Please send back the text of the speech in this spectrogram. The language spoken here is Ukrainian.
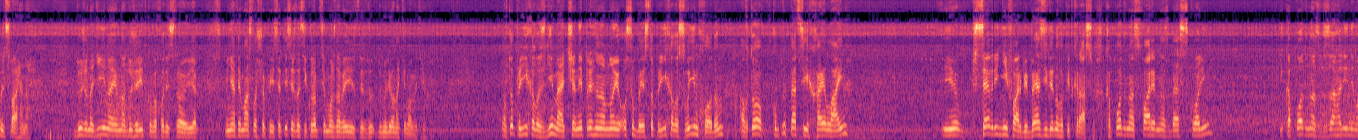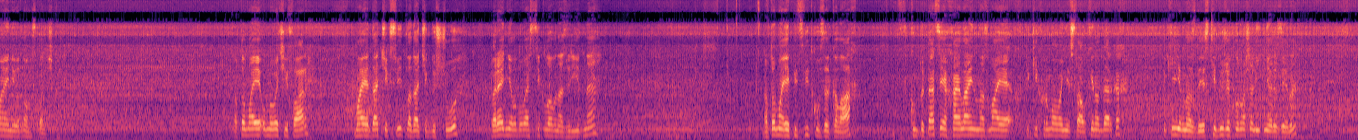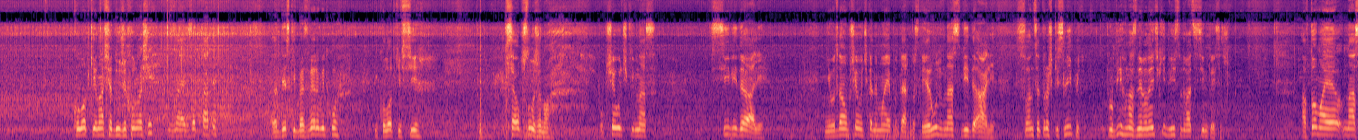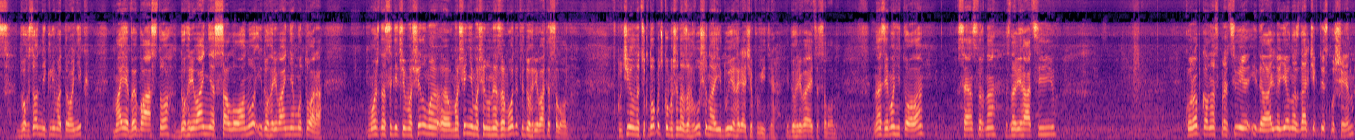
Volkswagen. Дуже надійна і вона дуже рідко виходить з строю. Як міняти масло що 50 тисяч, на цій коробці можна виїздити до, мільйона кілометрів. Авто приїхало з Німеччини, пригнано мною особисто, приїхало своїм ходом. Авто в комплектації Highline. І все в рідній фарбі, без єдиного підкрасу. Капот у нас фари в нас без сколів. І капот у нас взагалі немає ні одного скольчика. Авто має умивачі фар, має датчик світла, датчик дощу. Переднє лобове стекло в нас рідне. Авто має підсвітку в зеркалах. Комплектація Highline у нас має такі хромовані вставки на дверках. Такі є в нас диски, дуже хороша літня резина. Колодки в нас ще дуже хороші, не знаю як запхати. Але диски без виробітку і колодки всі все обслужено. Обшивочки в нас всі в ідеалі. Ні одна обшивочка не має потертостей. Руль в нас в ідеалі. Сонце трошки сліпить. Пробіг у нас невеличкий 227 тисяч. Авто має у нас двохзонний кліматронік, має вебасто, догрівання салону і догрівання мотора. Можна сидячи в, машину, е, в машині машину не заводити, догрівати салон. Включили на цю кнопочку, машина заглушена і дує гаряче повітря. І догрівається салон. У нас є магнітола сенсорна з навігацією. Коробка в нас працює ідеально, є у нас датчик тиску шин.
